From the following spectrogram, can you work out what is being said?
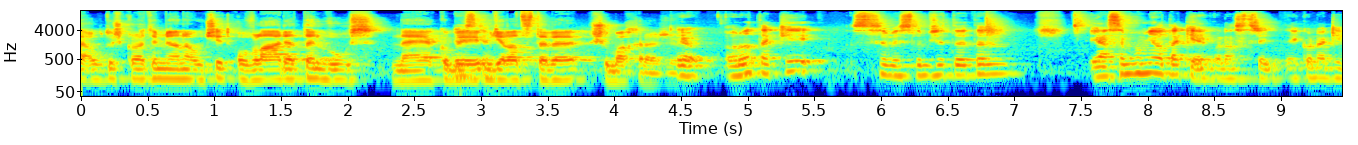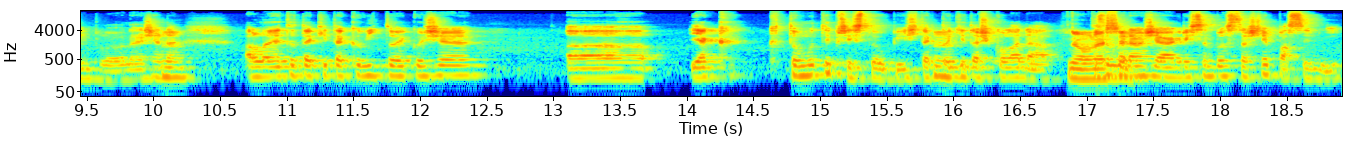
ta autoškola tě měla naučit ovládat ten vůz, ne jakoby Jistě. udělat z tebe šumachra. Že? Jo, ono taky si myslím, že to je ten, já jsem ho měl taky jako na střed, jako na Gimplu, ne, že ne, hmm. ale je to taky takový to jako, že uh, jak k tomu ty přistoupíš, tak to hmm. ti ta škola dá. No, to znamená, že já když jsem byl strašně pasivní,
